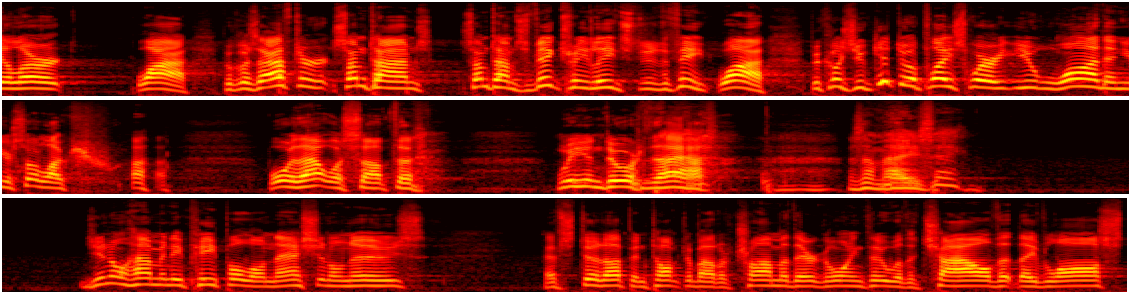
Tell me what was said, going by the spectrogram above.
alert, Why? Because after sometimes, sometimes victory leads to defeat. Why? Because you get to a place where you won and you're sort of like, boy, that was something. We endured that. It's amazing. Do you know how many people on national news have stood up and talked about a trauma they're going through with a child that they've lost,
